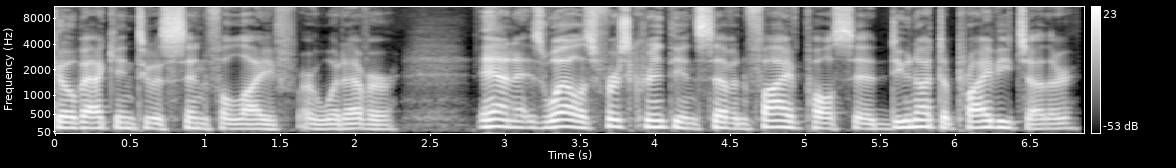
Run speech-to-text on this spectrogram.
go back into a sinful life or whatever. And as well as 1 Corinthians 7 5, Paul said, Do not deprive each other.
